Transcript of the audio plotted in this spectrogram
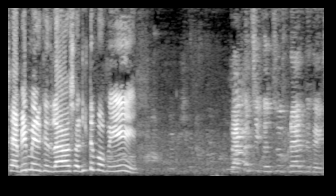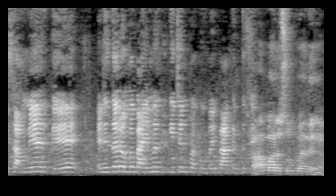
சரி எப்படி இருக்குதுலா சொல்லிட்டு போமே. பெப்பர் சிக்கன் சூப்பரா இருக்கு கை செம்மையா இருக்கு. எனக்கு தான் ரொம்ப பயமா இருக்கு கிச்சன் பக்கம் போய் பாக்குறதுக்கு சாம்பார் சூப்பரா இருக்குங்க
